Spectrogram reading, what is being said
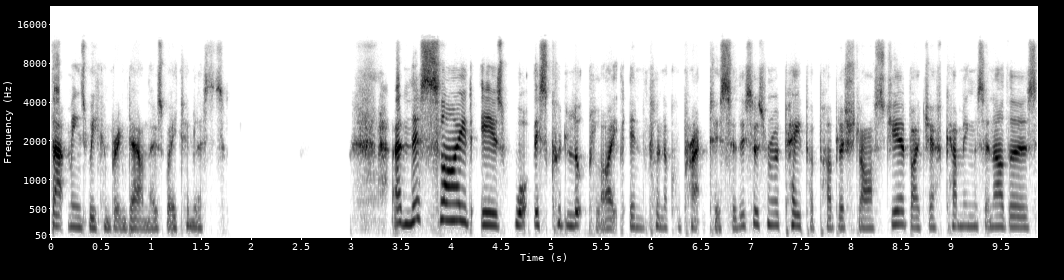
that means we can bring down those waiting lists. And this slide is what this could look like in clinical practice. So this was from a paper published last year by Jeff Cummings and others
